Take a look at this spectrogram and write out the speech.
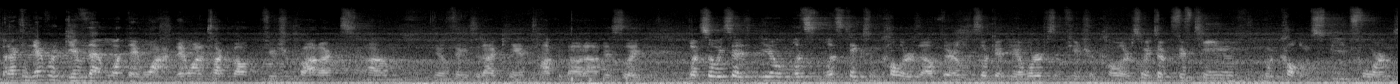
but I can never give them what they want. They want to talk about future products, um, you know, things that I can't talk about, obviously. But so we said, you know, let's let's take some colors out there. Let's look at, you know, what are some future colors. So we took 15, we call them speed forms,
